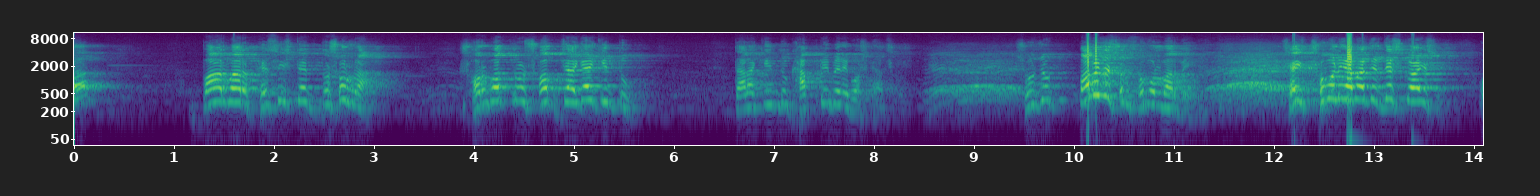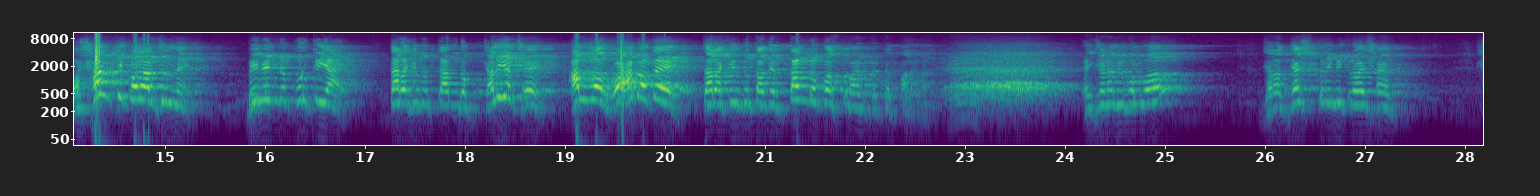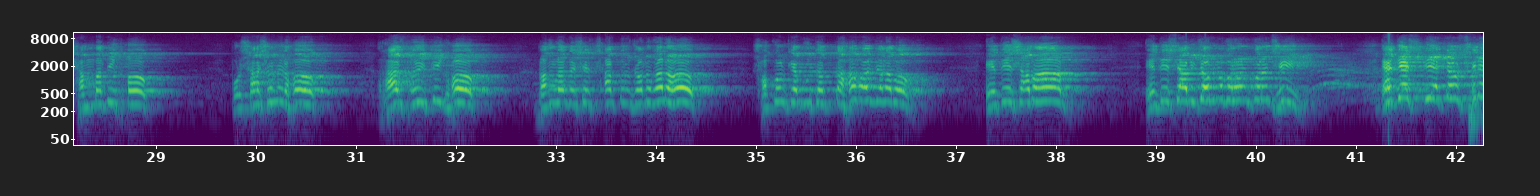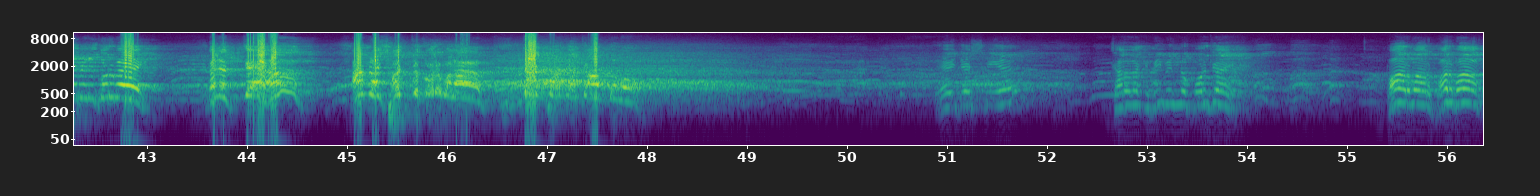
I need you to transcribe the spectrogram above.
বারবার ফেসিস্টের দোসররা সর্বত্র সব জায়গায় কিন্তু তারা কিন্তু ঘাপটি মেরে বসে আছে। সুযোগ পাবে দেশের সবল মারবে। সেই সবলে আমাদের দেশকে অশান্তি করার জন্য বিভিন্ন প্রক্রিয়ায় তারা কিন্তু তাণ্ডব চালিয়েছে। আল্লাহর রহমতে তারা কিন্তু তাদের তাণ্ডব বাস্তবায়ন করতে পারে না। এই জন্য আমি বলব, যারা দেশপ্রেমিক রয়েছেন, সাংবাদিক হোক, প্রশাসনের হোক, রাজনৈতিক হোক, বাংলাদেশের ছাত্র জনগণ হোক, সকলকে মুতাত্ত আহ্বান জানাব এদেশ আমার এদেশে আমি জন্মগ্রহণ করেছি এদেশ নিয়ে কেউ ছেড়ে ছেলেমেলি করবে আমরা সহ্য করব না এই দেশ নিয়ে যারা নাকি বিভিন্ন পর্যায়ে বারবার বারবার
